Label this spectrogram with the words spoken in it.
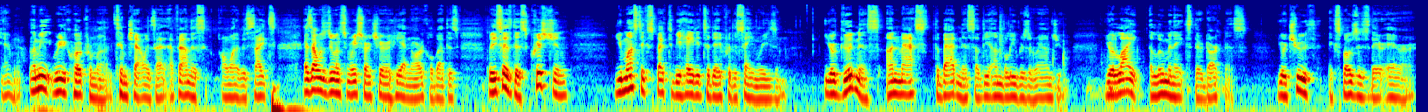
Yeah. Let me read a quote from uh, Tim Challies. I, I found this on one of his sites. As I was doing some research here, he had an article about this. But he says this Christian, you must expect to be hated today for the same reason. Your goodness unmasks the badness of the unbelievers around you. Your light illuminates their darkness. Your truth exposes their error.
